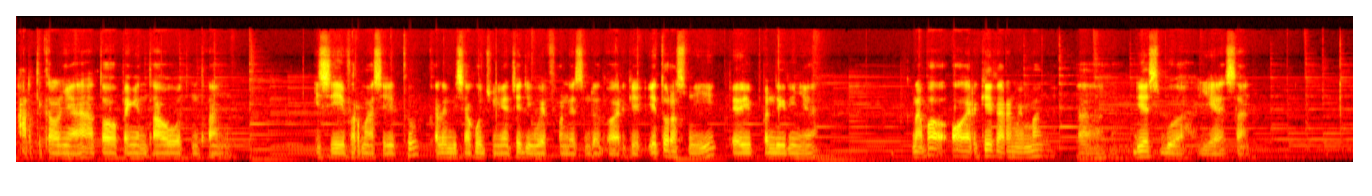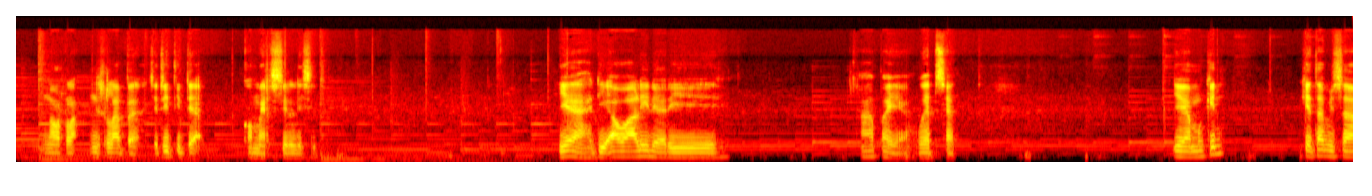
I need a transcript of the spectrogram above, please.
artikelnya atau pengen tahu tentang isi informasi itu, kalian bisa kunjungi aja di webfoundation.org. Itu resmi dari pendirinya. Kenapa ORG? Karena memang uh, dia sebuah yayasan nirlaba, jadi tidak komersil di situ. Ya, diawali dari apa ya website. Ya mungkin kita bisa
